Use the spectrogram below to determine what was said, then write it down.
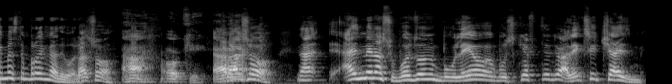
είμαι στην πρώτη κατηγορία. Βάσο. Α, οκ. Άρα, Βάσο. Να, ας με να σου πω τον που λέω, που σκέφτεται ο Αλέξης τσάις με.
